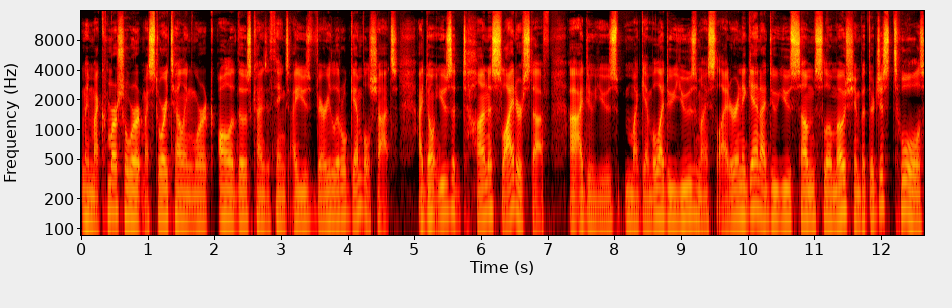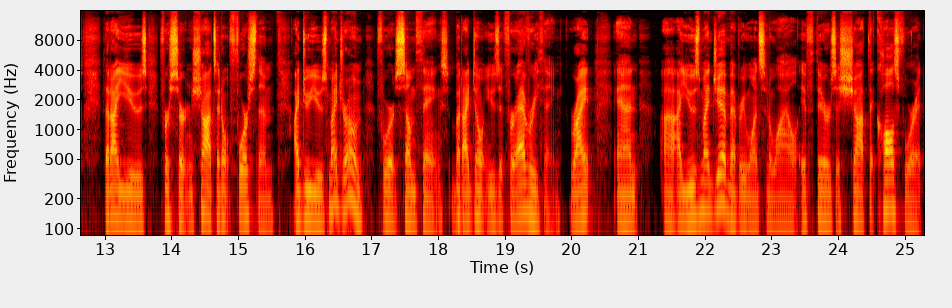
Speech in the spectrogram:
in my commercial work, my storytelling work, all of those kinds of things, I use very little gimbal shots. I don't use a ton of slider stuff. Uh, I do use my gimbal, I do use my slider, and again, I do use some slow motion, but they're just tools that I use for certain shots. I don't force them. I do use my drone for some things, but I don't use it for everything, right? And uh, I use my jib every once in a while if there's a shot that calls for it.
